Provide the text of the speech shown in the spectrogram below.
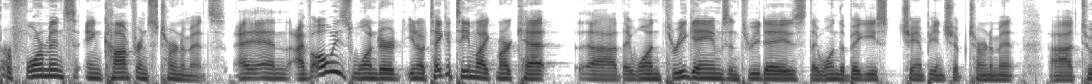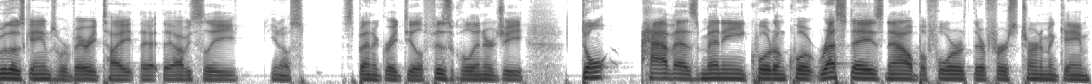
performance in conference tournaments. And I've always wondered, you know, take a team like Marquette uh, they won three games in three days. They won the Big East championship tournament. Uh, two of those games were very tight. They, they obviously, you know, sp- spent a great deal of physical energy. Don't have as many quote unquote rest days now before their first tournament game.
